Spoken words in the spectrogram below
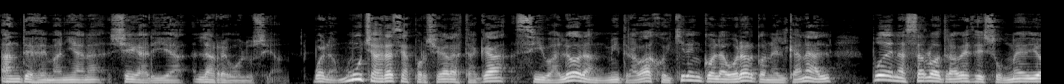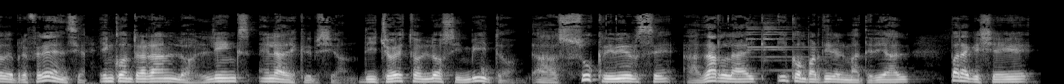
antes de mañana llegaría la revolución. Bueno, muchas gracias por llegar hasta acá. Si valoran mi trabajo y quieren colaborar con el canal, pueden hacerlo a través de su medio de preferencia. Encontrarán los links en la descripción. Dicho esto, los invito a suscribirse, a dar like y compartir el material para que llegue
